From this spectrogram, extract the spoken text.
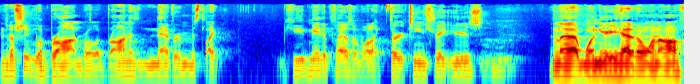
and especially LeBron, bro. LeBron has never missed like he made the playoffs of what like thirteen straight years, mm-hmm. and like, that one year he had the one off.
